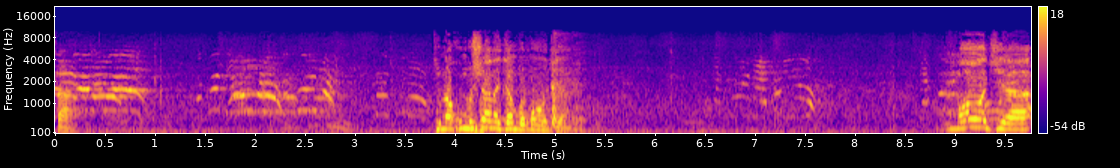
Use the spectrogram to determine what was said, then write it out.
Sawa, tunakumbushana jambo moja mmoja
